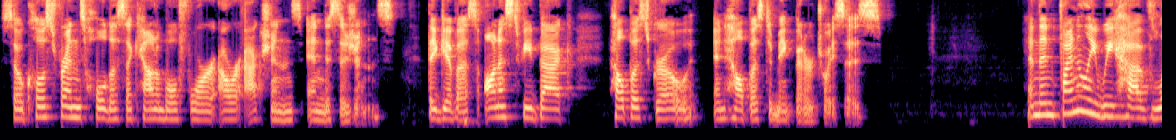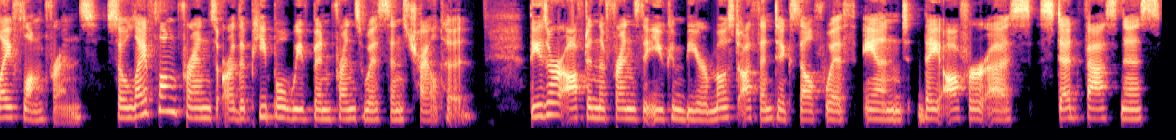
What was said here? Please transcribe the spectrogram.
So, close friends hold us accountable for our actions and decisions. They give us honest feedback, help us grow, and help us to make better choices. And then finally, we have lifelong friends. So, lifelong friends are the people we've been friends with since childhood. These are often the friends that you can be your most authentic self with, and they offer us steadfastness,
